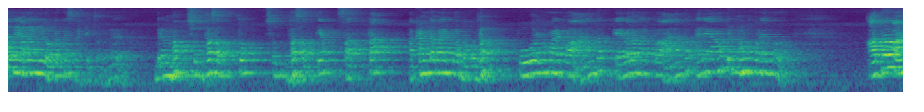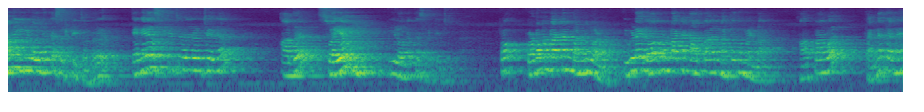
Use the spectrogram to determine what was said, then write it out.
തന്നെയാണ് ഈ ലോകത്തെ സൃഷ്ടിച്ചത്. ബ്രഹ്മം ശുദ്ധ സത്വ ശുദ്ധ സത്യം സത്ത അഖണ്ഡമായിട്ടുള്ള ബോധം പൂർണമായിട്ടുള്ള ആനന്ദം കേവലമായിട്ടുള്ള ആനന്ദം അതിനെയാണ് ബ്രഹ്മം എന്ന് പറയുന്നത്. അതാണ് ഈ ലോകത്തെ സൃഷ്ടിച്ചത്. എങ്ങനെയാ സൃഷ്ടിച്ചത് ചോദിച്ചു കഴിഞ്ഞാൽ അത് സ്വയം ഈ ലോകത്തെ സൃഷ്ടിച്ചു. ഇപ്പോൾ കുടമുണ്ടാക്കാൻ മണ്ണ് വേണം. ഇവിടെ ലോകമുണ്ടാക്കാൻ ആത്മാവിന് മറ്റൊന്നും വേണ്ട. ആത്മാവ് തന്നെ തന്നെ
